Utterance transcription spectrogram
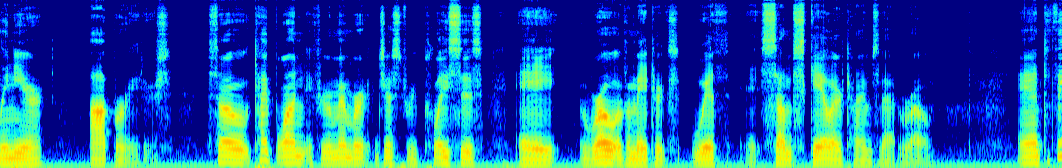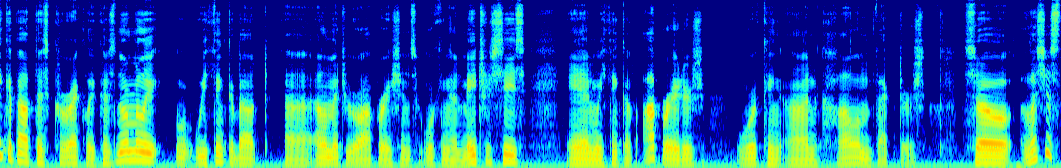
linear operators. So type 1, if you remember, just replaces a row of a matrix with some scalar times that row. And to think about this correctly, because normally we think about uh, elementary row operations working on matrices, and we think of operators working on column vectors. So let's just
